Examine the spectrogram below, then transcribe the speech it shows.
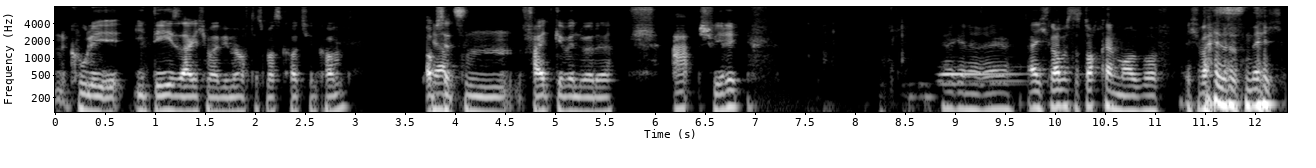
eine coole Idee, sage ich mal, wie man auf das Maskottchen kommt. Ob es ja. jetzt ein Fight gewinnen würde. Ah, schwierig. Ja, generell. Ah, ich glaube, es ist doch kein Maulwurf. Ich weiß es nicht.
